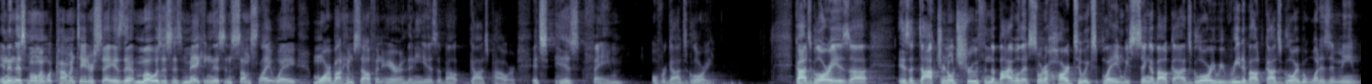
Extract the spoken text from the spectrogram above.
And in this moment, what commentators say is that Moses is making this in some slight way more about himself and Aaron than he is about God's power. It's his fame over God's glory. God's glory is a, is a doctrinal truth in the Bible that's sort of hard to explain. We sing about God's glory, we read about God's glory, but what does it mean?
